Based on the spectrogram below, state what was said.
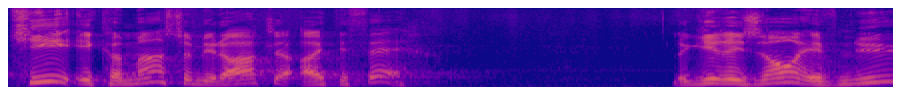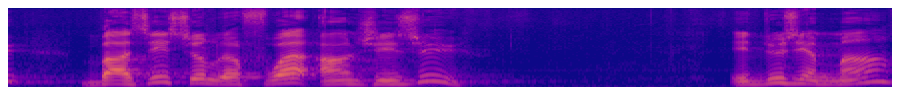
qui et comment ce miracle a été fait. La guérison est venue basée sur leur foi en Jésus. Et deuxièmement,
